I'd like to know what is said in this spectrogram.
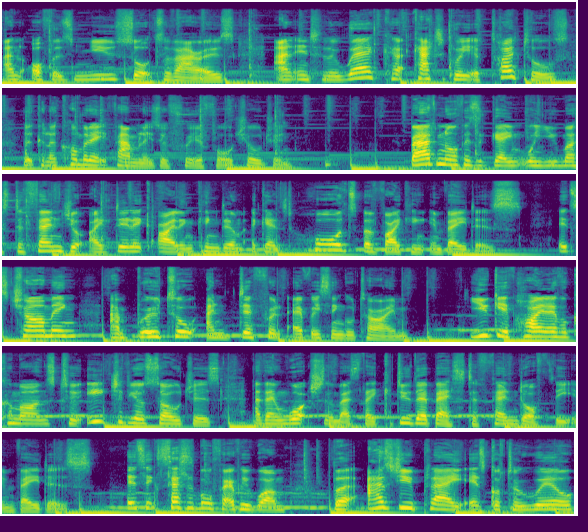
and offers new sorts of arrows and into the rare category of titles that can accommodate families of three or four children. Bad North is a game where you must defend your idyllic island kingdom against hordes of Viking invaders. It's charming and brutal and different every single time. You give high level commands to each of your soldiers and then watch them as they do their best to fend off the invaders. It's accessible for everyone, but as you play, it's got a real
